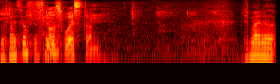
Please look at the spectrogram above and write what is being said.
Was meinst du? Das ist Northwestern. Ich meine,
